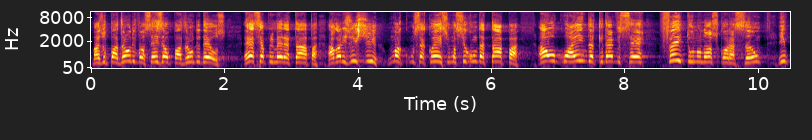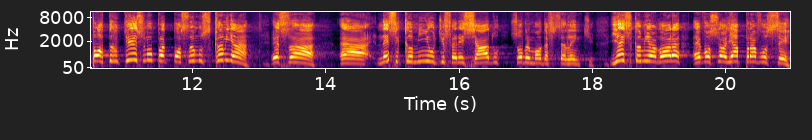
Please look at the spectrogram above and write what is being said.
mas o padrão de vocês é o padrão de Deus. Essa é a primeira etapa. Agora existe uma consequência, uma segunda etapa, algo ainda que deve ser feito no nosso coração, importantíssimo para que possamos caminhar essa, é, nesse caminho diferenciado sobre modo excelente. E esse caminho agora é você olhar para você,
